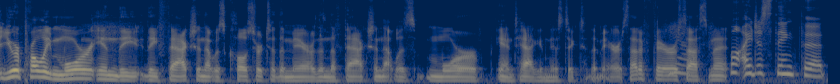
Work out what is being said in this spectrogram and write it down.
you were probably more in the the faction that was closer to the mayor than the faction that was more antagonistic to the mayor. Is that a fair Yeah. assessment? Well, I just think that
